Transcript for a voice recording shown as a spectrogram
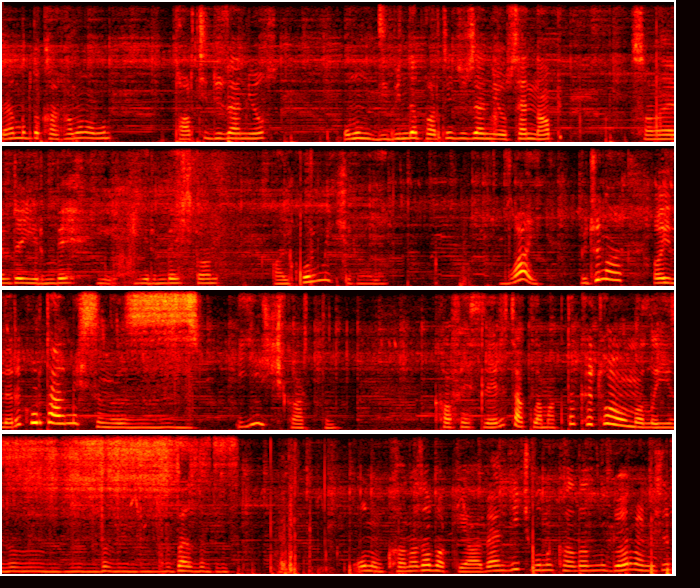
Ben burada kahraman oldum. Parti düzenliyoruz. Onun dibinde parti düzenliyor. Sen ne yapıyorsun? Sana evde 25 25 tane alkol mü içiriyorlar? Vay! Bütün ay- ayıları kurtarmışsınız. İyi iş çıkarttın. Kafesleri saklamakta kötü olmalıyız. Oğlum kanada bak ya. Ben hiç bunun kanadını görmemiştim.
